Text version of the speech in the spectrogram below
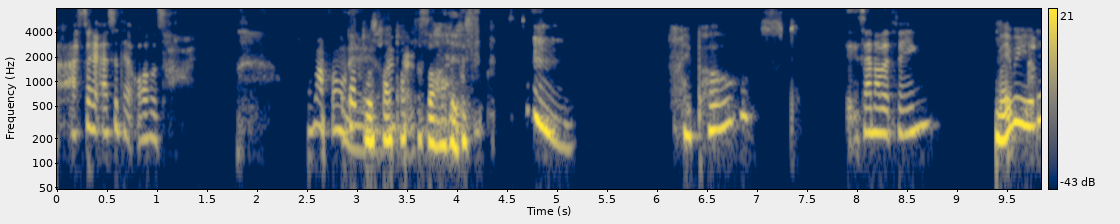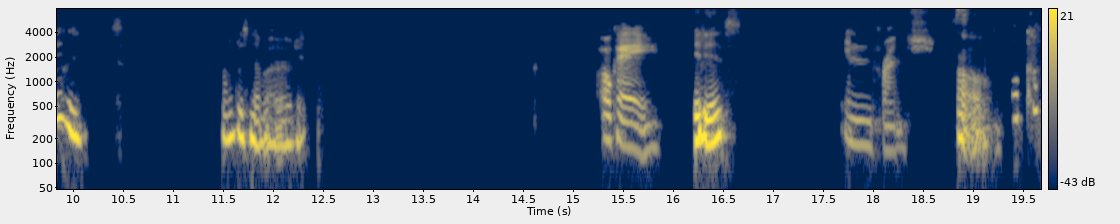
I said I said that all the time. my phone that was hypothesized. Hmm. I post. Is that not a thing? Maybe it is. I've just never heard it. Okay. It is? In French. So. Oh. oh, come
